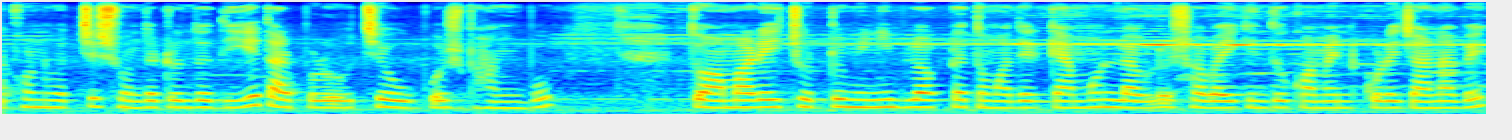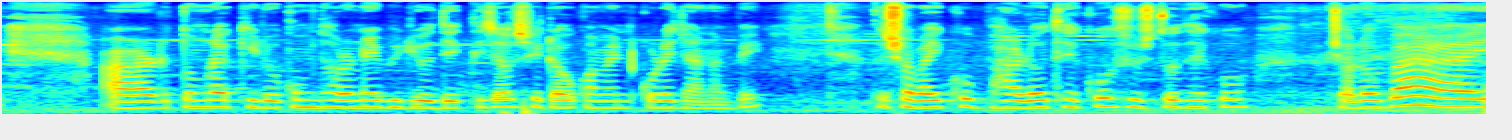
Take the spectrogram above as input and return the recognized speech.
এখন হচ্ছে সন্ধ্যা টন্ধে দিয়ে তারপরে হচ্ছে উপোস ভাঙবো। তো আমার এই ছোট্ট মিনি ব্লগটা তোমাদের কেমন লাগল সবাই কিন্তু কমেন্ট করে জানাবে। আর তোমরা কীরকম ধরনের ভিডিও দেখতে চাও সেটাও কমেন্ট করে জানাবে। তো সবাই খুব ভালো থেকো, সুস্থ থেকো। চলো বাই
